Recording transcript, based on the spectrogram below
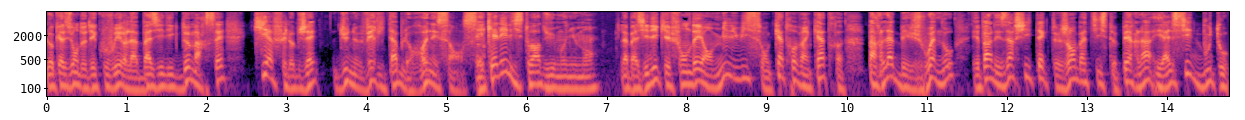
L'occasion de découvrir la Basilique de Marseille qui a fait l'objet d'une véritable renaissance. Et quelle est l'histoire du monument? La basilique est fondée en 1884 par l'abbé Joanneau et par les architectes Jean-Baptiste Perla et Alcide Bouteau.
